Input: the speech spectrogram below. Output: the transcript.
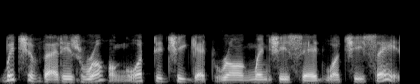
which of that is wrong? What did she get wrong when she said what she said?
